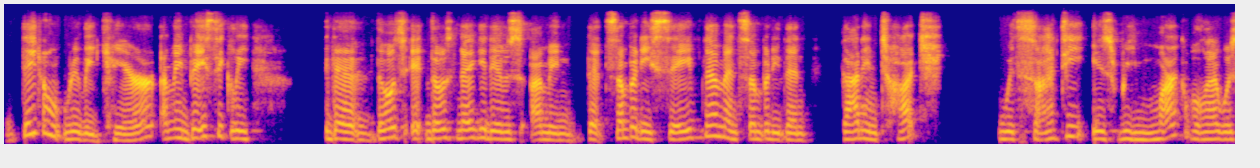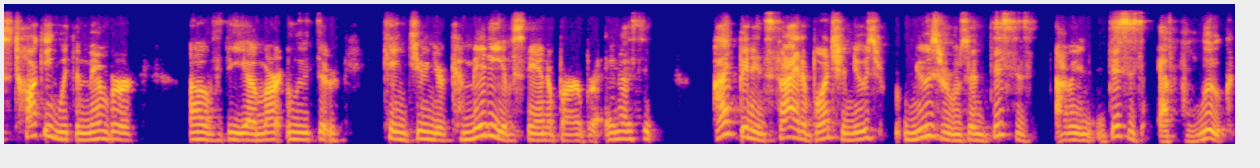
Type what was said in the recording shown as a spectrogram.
they don't really care. I mean, basically, the those those negatives. I mean, that somebody saved them and somebody then got in touch with Santi is remarkable. I was talking with a member of the uh, Martin Luther King Jr. committee of Santa Barbara. And I said, I've been inside a bunch of news newsrooms, and this is, I mean, this is a fluke,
